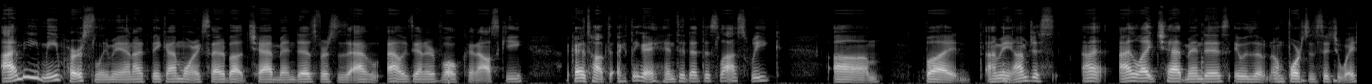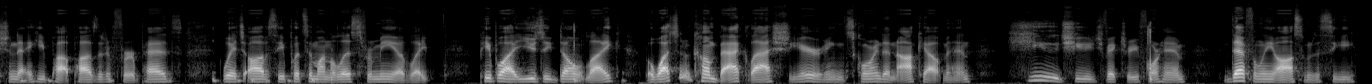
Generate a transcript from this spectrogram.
I mean, me personally, man, I think I'm more excited about Chad Mendes versus Al- Alexander Volkanovski. I kind of talked. I think I hinted at this last week, um, but I mean, I'm just I I like Chad Mendes. It was an unfortunate situation that he popped positive for PEDS, which obviously puts him on the list for me of like people I usually don't like. But watching him come back last year and scoring the knockout, man, huge, huge victory for him. Definitely awesome to see.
